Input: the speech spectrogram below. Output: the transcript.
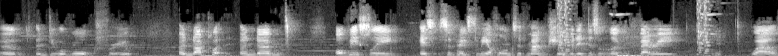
um, and do a walkthrough. And I put and um, obviously it's supposed to be a haunted mansion, but it doesn't look very well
